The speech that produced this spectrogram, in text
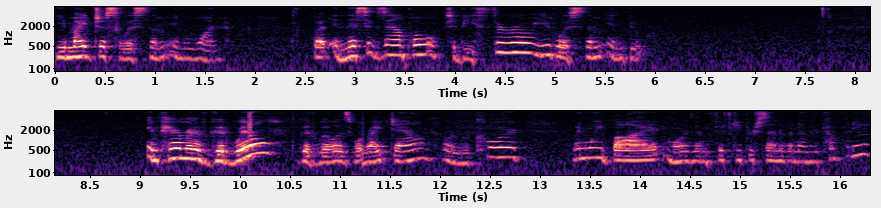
you might just list them in one. But in this example, to be thorough, you'd list them in two. Impairment of goodwill. Goodwill is what we write down or record when we buy more than 50% of another company,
